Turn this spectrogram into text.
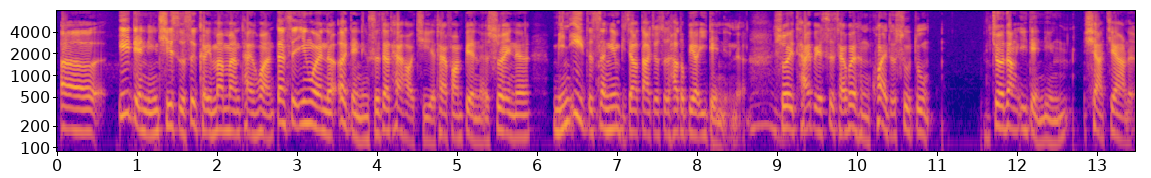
呃，一点零其实是可以慢慢汰换，但是因为呢，二点零实在太好骑也太方便了，所以呢，民意的声音比较大，就是他都不要一点零了，所以台北市才会很快的速度就让一点零下架了。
